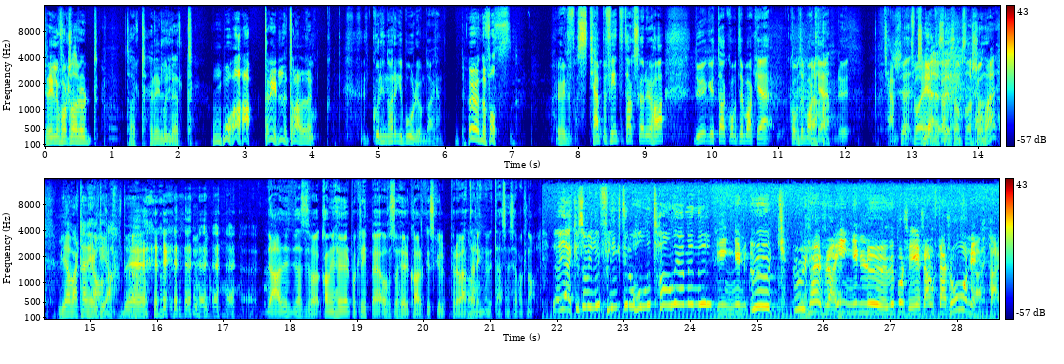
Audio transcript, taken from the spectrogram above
triller fortsatt rundt. Trillet Mwah! Trilletralle. Hvor i Norge bor du om dagen? Hønefoss. Kjempefint, takk skal du ha. Du gutta, kom tilbake. Kom tilbake. Du, kjempe... Shit, hva er hele Sesam stasjon her? Vi har vært her hele tida. Det Ja, det, det, jeg var- kan vi høre på klippet, og så høre hva dere skulle prøve å etterligne litt? Det syns jeg var knall. Jeg er ikke så veldig flink til å holde tale, jeg mener. Ingen ut! Ut herfra! Ingen løve på Sesam stasjon! Nei,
